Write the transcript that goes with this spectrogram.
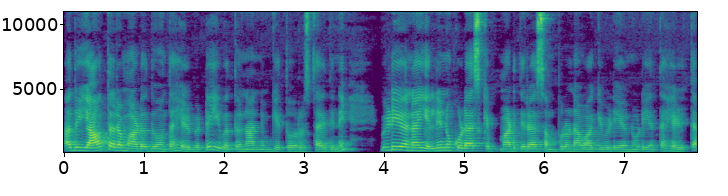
ಅದು ಯಾವ ಥರ ಮಾಡೋದು ಅಂತ ಹೇಳಿಬಿಟ್ಟು ಇವತ್ತು ನಾನು ನಿಮಗೆ ತೋರಿಸ್ತಾ ಇದ್ದೀನಿ. ವಿಡಿಯೋನ ಎಲ್ಲಿನೂ ಕೂಡ ಸ್ಕಿಪ್ ಮಾಡ್ತೀರಾ ಸಂಪೂರ್ಣವಾಗಿ ವಿಡಿಯೋ ನೋಡಿ ಅಂತ ಹೇಳ್ತಾ.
